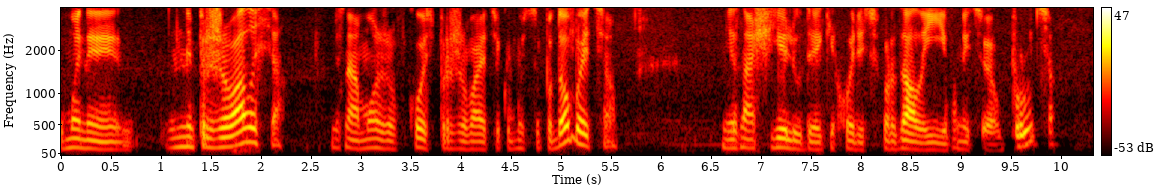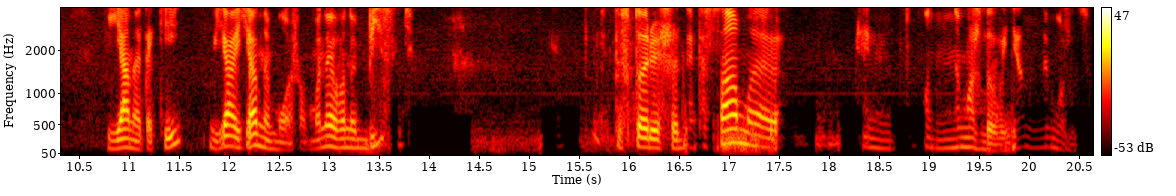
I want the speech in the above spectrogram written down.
у мене не приживалося. Не знаю, може в когось приживається, комусь це подобається. Я знаю, що є люди, які ходять в спортзали і вони цього пруться. Я не такий, я я не можу. Мене воно бісить. Повторюю, що не те саме. Неможливо, я не можу це.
